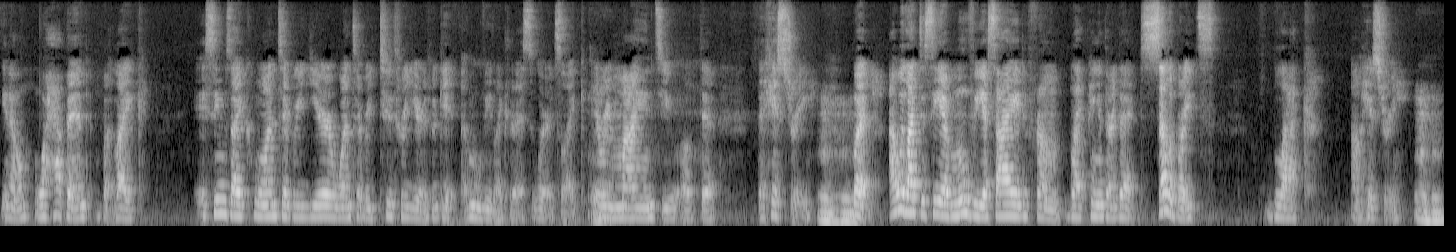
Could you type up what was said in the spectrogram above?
you know, what happened, but like, it seems like once every year, once every two, three years, we get a movie like this where it's like it reminds you of the the history. hmm But I would like to see a movie aside from Black Panther that celebrates Black uh, history, hmm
